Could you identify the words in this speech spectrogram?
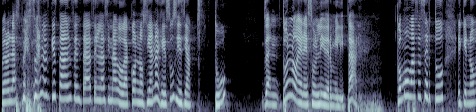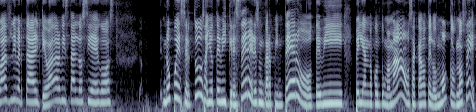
Pero las personas que estaban sentadas en la sinagoga conocían a Jesús y decían, ¿tú? O sea, tú no eres un líder militar. ¿Cómo vas a ser tú el que no vas a libertar, el que va a dar vista a los ciegos? No puedes ser tú, o sea, yo te vi crecer, eres un carpintero, o te vi peleando con tu mamá, o sacándote los mocos, no sé.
